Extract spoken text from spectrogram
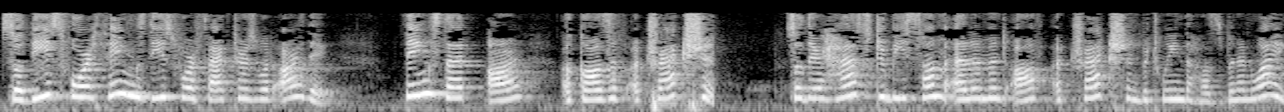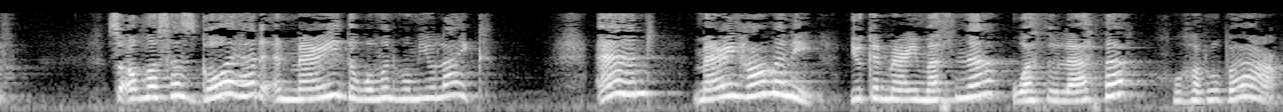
So these four things, these four factors, what are they? Things that are a cause of attraction. So there has to be some element of attraction between the husband and wife. So Allah says, go ahead and marry the woman whom you like. And marry how many? You can marry mathna, wa thulatha, ruba'.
